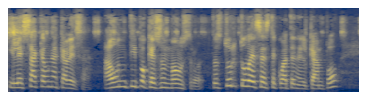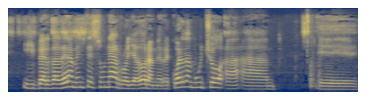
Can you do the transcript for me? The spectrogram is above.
y le saca una cabeza a un tipo que es un monstruo. Entonces tú, tú ves a este cuate en el campo y verdaderamente es una arrolladora. Me recuerda mucho a, a eh,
